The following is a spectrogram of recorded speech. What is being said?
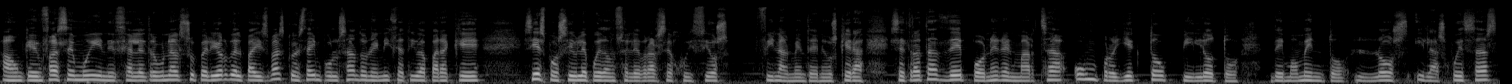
Aunque en fase muy inicial, el Tribunal Superior del País Vasco está impulsando una iniciativa para que, si es posible, puedan celebrarse juicios finalmente en euskera. Se trata de poner en marcha un proyecto piloto. De momento, los y las juezas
